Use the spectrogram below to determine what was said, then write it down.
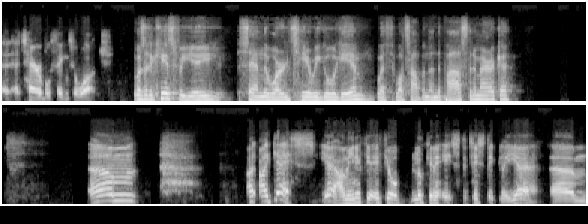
a, a terrible thing to watch. Was it a case for you saying the words "Here we go again" with what's happened in the past in America? Um, I, I guess, yeah. I mean, if you if you're looking at it statistically, yeah. Um,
